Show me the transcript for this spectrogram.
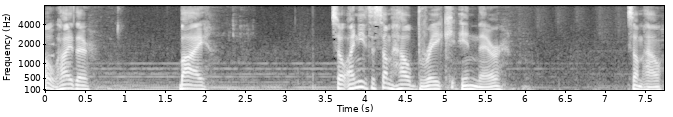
Oh, hi there. Bye. So I need to somehow break in there. Somehow.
